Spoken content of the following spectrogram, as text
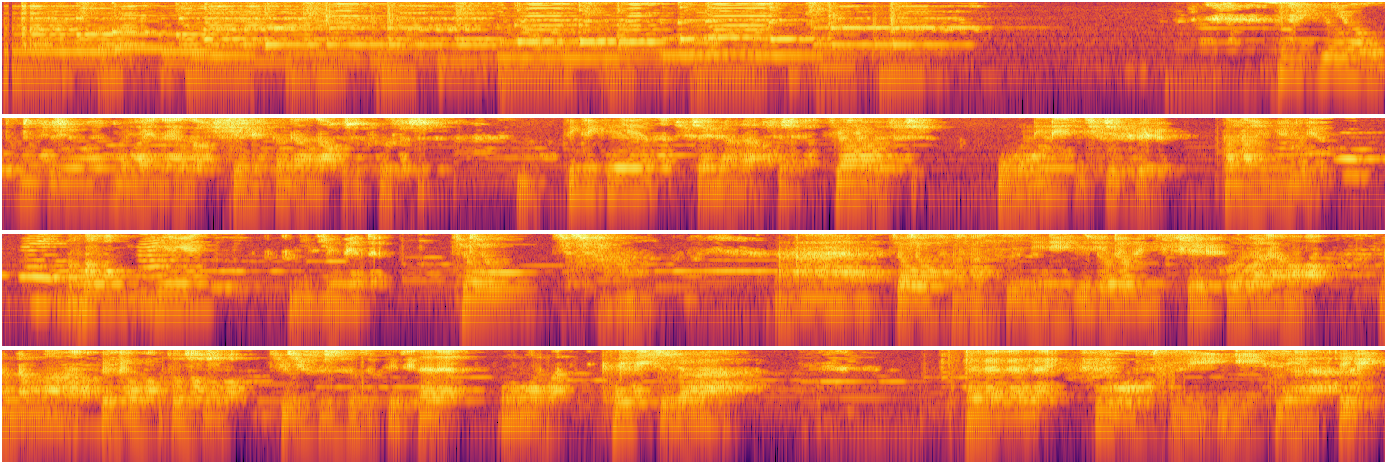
Thank you. 嘿哟，同学们，欢迎来到玄邓老师的课室。今天玄邓老师教的是五年级数学单元六空间里面的周长。啊，周长四年级都已经学过了，然后，那么废话不多说，就是这么简单，我们开始吧。来来来，复习一下，哎，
